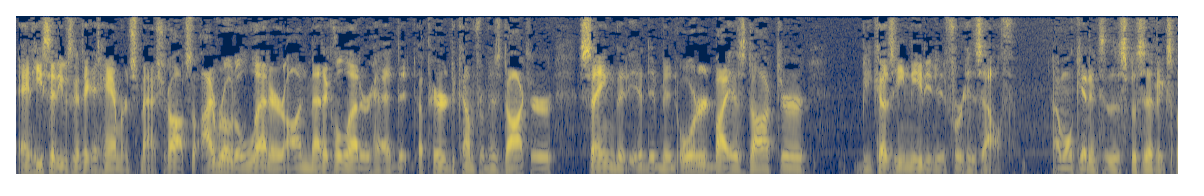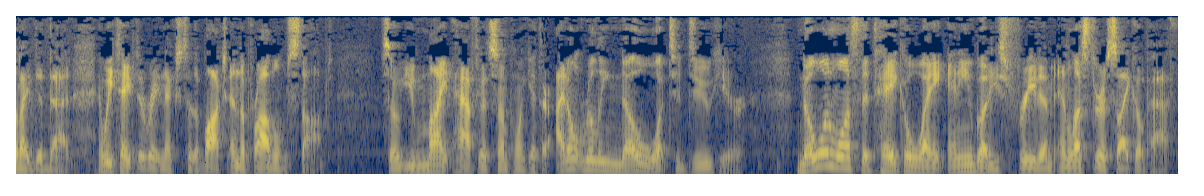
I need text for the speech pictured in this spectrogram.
And he said he was going to take a hammer and smash it off. So I wrote a letter on medical letterhead that appeared to come from his doctor saying that it had been ordered by his doctor because he needed it for his health. I won't get into the specifics, but I did that. And we taped it right next to the box, and the problem stopped. So you might have to at some point get there. I don't really know what to do here. No one wants to take away anybody's freedom unless they're a psychopath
